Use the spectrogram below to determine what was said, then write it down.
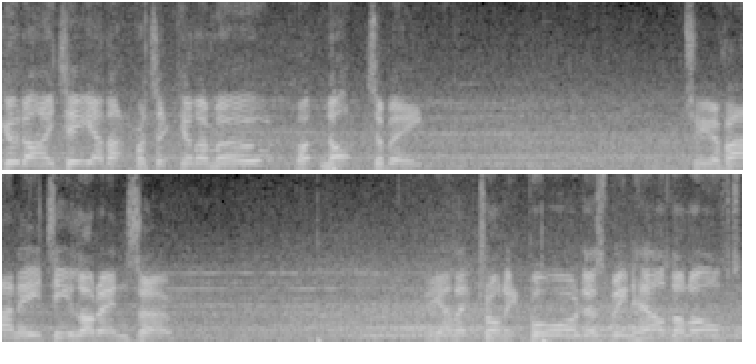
Good idea, that particular move, but not to be. Giovanni Di Lorenzo. The electronic board has been held aloft.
